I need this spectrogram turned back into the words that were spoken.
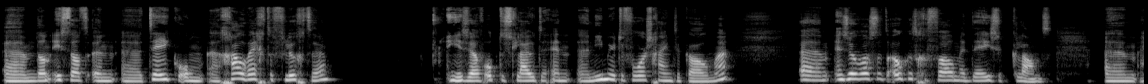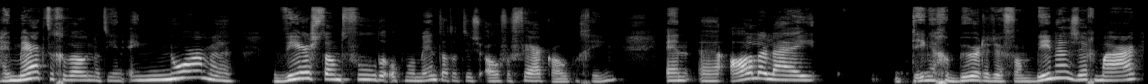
um, dan is dat een uh, teken om uh, gauw weg te vluchten. En jezelf op te sluiten en niet meer tevoorschijn te komen. Um, en zo was dat ook het geval met deze klant. hij merkte gewoon dat hij een enorme weerstand voelde op het moment dat het dus over verkopen ging. En uh, allerlei dingen gebeurden er van binnen, zeg maar,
